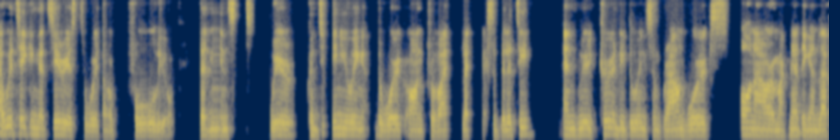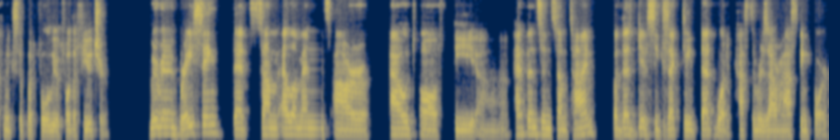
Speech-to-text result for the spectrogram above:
And we're taking that serious towards our portfolio. That means we're continuing the work on providing flexibility. And we're currently doing some groundworks on our magnetic and LevMixer portfolio for the future. We're embracing that some elements are out of the uh, patents in some time, but that gives exactly that what customers are asking for.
